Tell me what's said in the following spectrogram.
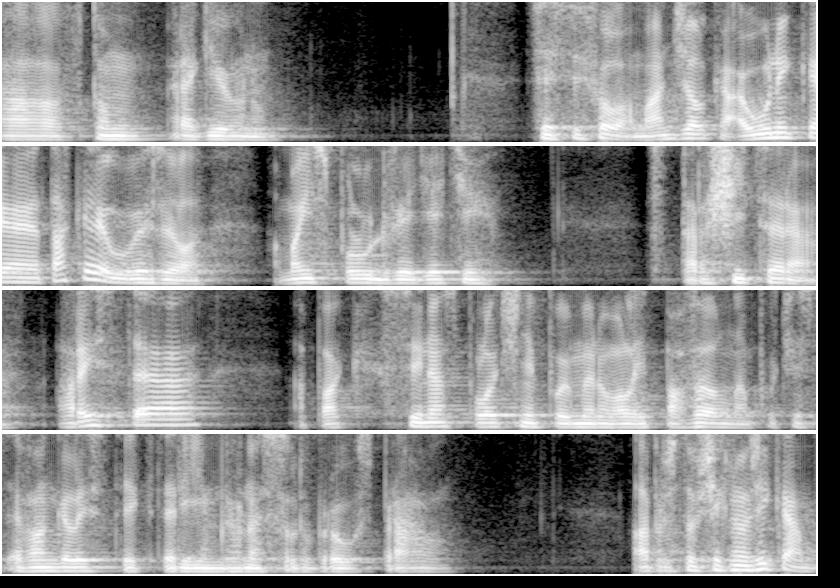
uh, v tom regionu. Sisyfova manželka Eunike také uvěřila a mají spolu dvě děti. Starší dcera Aristea a pak syna společně pojmenovali Pavel na počest evangelisty, který jim donesl dobrou zprávu. Ale proč to všechno říkám?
